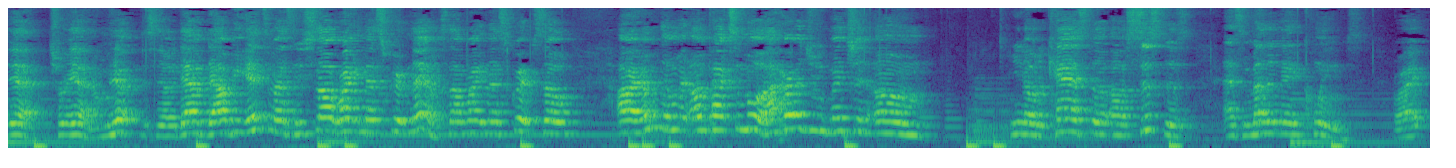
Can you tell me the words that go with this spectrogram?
yeah, true. Yeah, I'm hip. So that that'll be interesting. You start writing that script now. Start writing that script. So, all right, I'm gonna unpack some more. I heard you mention, um, you know, the cast of uh, sisters as melanated queens, right?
